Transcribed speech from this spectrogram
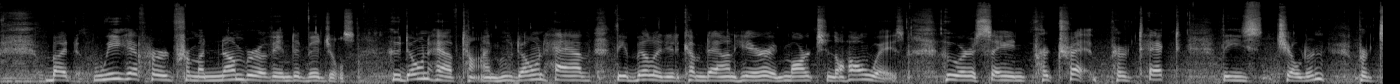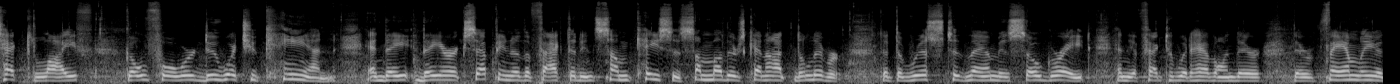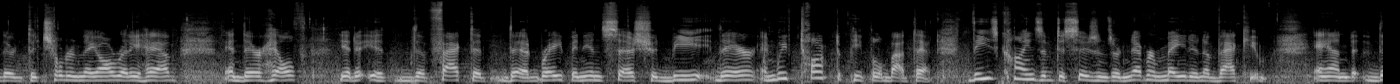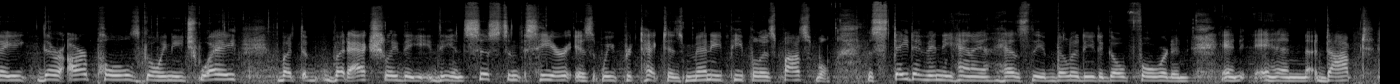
But we have heard from a number of individuals who don't have time, who don't have the ability to come down here and march in the hallways, who are saying protect, protect these children, protect life, go forward, do what you can. And they, they are accepting of the fact that in some cases, some mothers cannot deliver, that the risk to them is so great and the effect it would have on their, their family or their, the children they already have and their health. It, it, the fact that, that rape and incest should be there, and we've talked to people about that. These kinds of decisions are never made in a vacuum, and they there are polls going each way, but the, but actually the the insistence here is we protect as many people as possible. The state of Indiana has the ability to go forward and and and adopt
